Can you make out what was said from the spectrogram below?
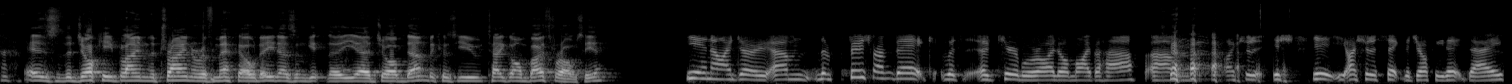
as the jockey, blame the trainer if Mac doesn't get the uh, job done because you take on both roles here. Yeah, no, I do. Um, the first run back was a terrible ride on my behalf. Um, I should, yeah, I should have sacked the jockey that day.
